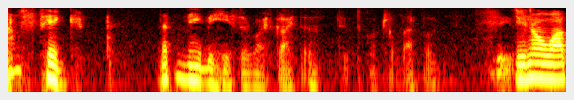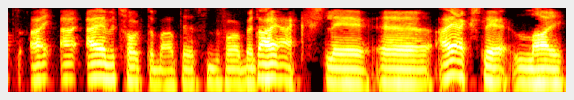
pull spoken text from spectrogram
don't think that maybe he's the right guy to, to, to control that. But Do you know what? I, I, I have talked about this before, but I actually, uh, I actually like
